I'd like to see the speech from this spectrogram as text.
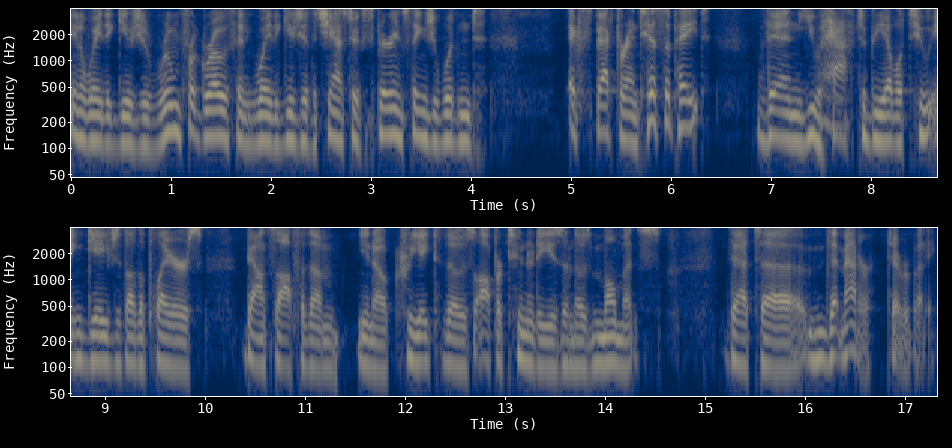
in a way that gives you room for growth in a way that gives you the chance to experience things you wouldn't expect or anticipate, then you have to be able to engage with other players, bounce off of them, you know, create those opportunities and those moments that uh, that matter to everybody,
